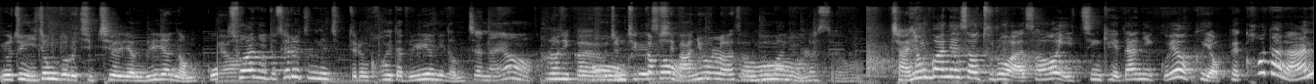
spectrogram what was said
요즘 이 정도로 집 지으려면 밀년 넘고 그래요? 수완이도 새로 짓는 집들은 거의 다 밀년이 넘잖아요. 그러니까요. 어, 요즘 집값이 그래서 많이 올라서 너무 많이 올랐어요. 자, 현관에서 들어와서 2층 계단이 있고요. 그 옆에 커다란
